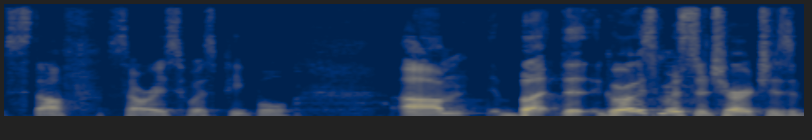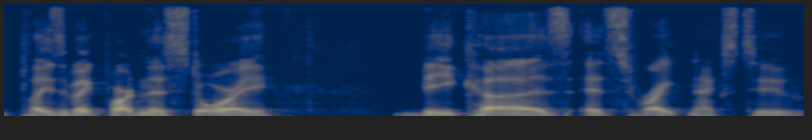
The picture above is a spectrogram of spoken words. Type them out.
stuff. Sorry, Swiss people. Um, but the Grossmünster Church is, plays a big part in this story because it's right next to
